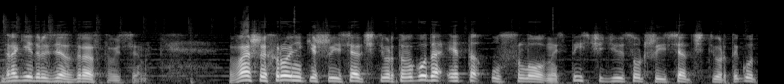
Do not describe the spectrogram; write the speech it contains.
Дорогие друзья, здравствуйте. Ваши хроники 64 года – это условность. 1964 год,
